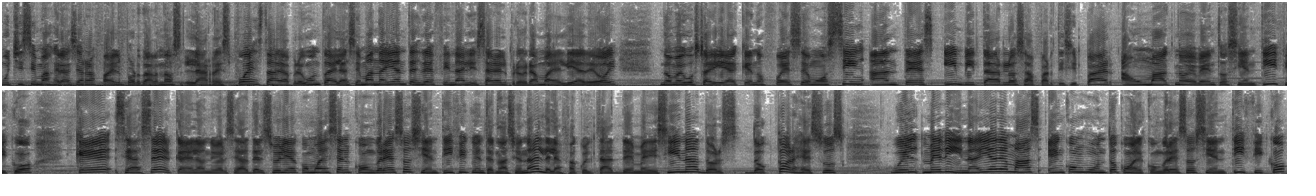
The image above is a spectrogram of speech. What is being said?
Muchísimas gracias Rafael por darnos la respuesta a la pregunta de la semana. Y antes de finalizar el programa del día de hoy, no me gustaría que nos fuésemos sin antes invitarlos a participar a un magno evento científico que se acerca en la Universidad del Zulia como es el Congreso Científico Internacional de la Facultad de Medicina, Doctor Jesús Will Medina y además en conjunto con el Congreso Científico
